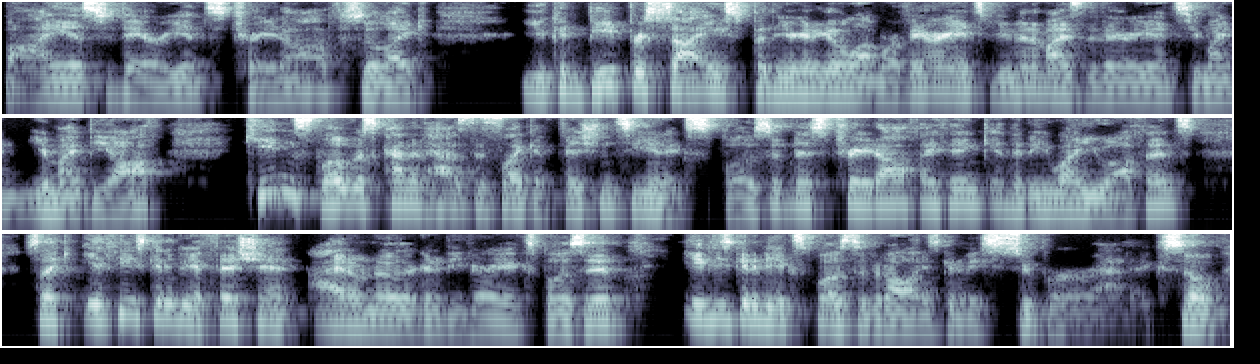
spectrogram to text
bias variance trade off. So like you can be precise, but then you're going to get a lot more variance. If you minimize the variance, you might you might be off. Kedon Slovis kind of has this like efficiency and explosiveness trade off, I think, in the BYU offense. So like if he's going to be efficient, I don't know they're going to be very explosive. If he's going to be explosive at all, he's going to be super erratic. So uh,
